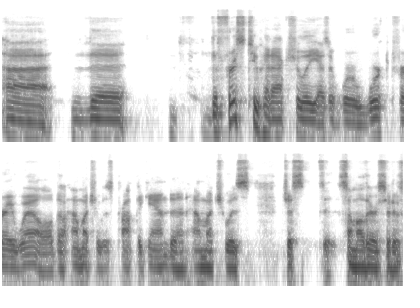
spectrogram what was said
uh, the the first two had actually, as it were, worked very well, although how much it was propaganda and how much was just some other sort of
